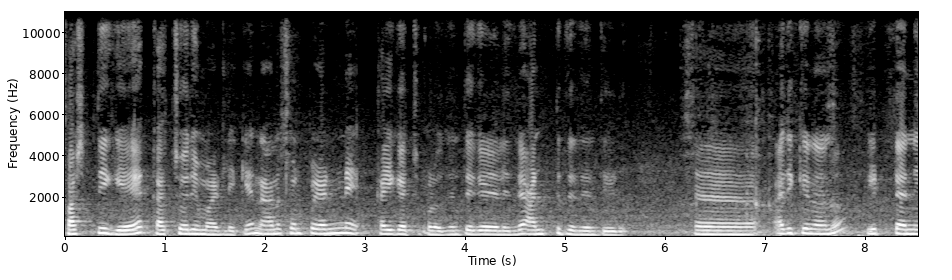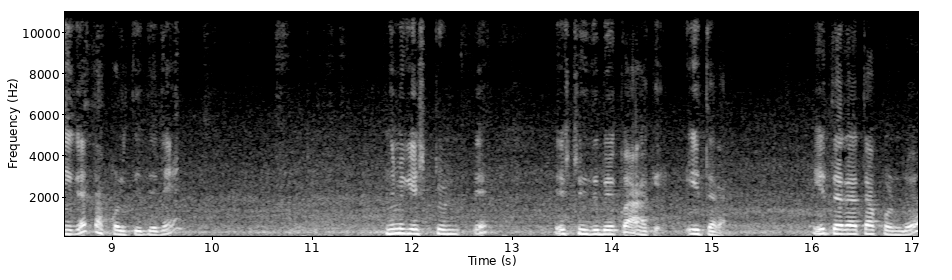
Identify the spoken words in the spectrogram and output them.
ಫಸ್ಟಿಗೆ ಕಚೋರಿ ಮಾಡಲಿಕ್ಕೆ ನಾನು ಸ್ವಲ್ಪ ಎಣ್ಣೆ ಕೈಗೆ ಹಚ್ಚಿಕೊಳ್ಳೋದು ಅಂತ ಹೇಳಿದರೆ ಅಂಟುತ್ತದೆ ಅಂತೇಳಿ ಅದಕ್ಕೆ ನಾನು ಹಿಟ್ಟನ್ನೀಗ ತಗೊಳ್ತಿದ್ದೇನೆ ನಿಮಗೆ ಎಷ್ಟು ಉಂಟೆ, ಎಷ್ಟು ಇದು ಬೇಕೋ ಹಾಗೆ ಈ ಥರ. ಈ ಥರ ತಗೊಂಡು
